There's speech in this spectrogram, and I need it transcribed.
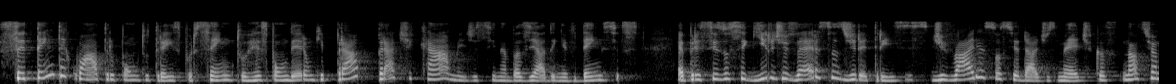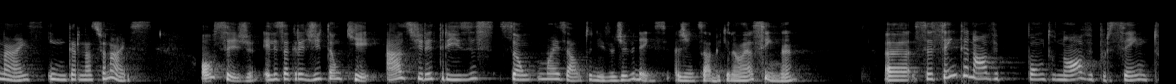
74,3% responderam que para praticar medicina baseada em evidências é preciso seguir diversas diretrizes de várias sociedades médicas nacionais e internacionais. Ou seja, eles acreditam que as diretrizes são o mais alto nível de evidência. A gente sabe que não é assim, né? Uh, ah, 69,9%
